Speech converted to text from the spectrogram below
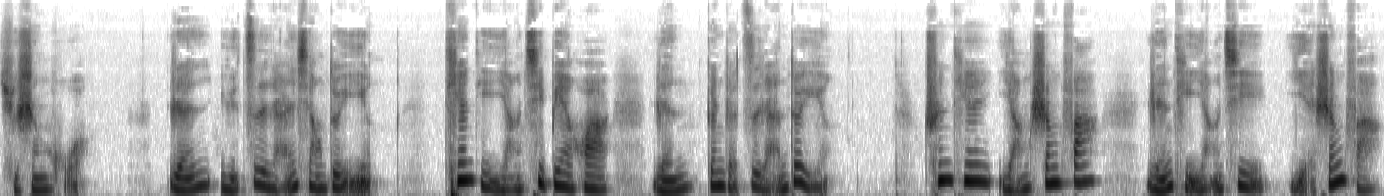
去生活。人与自然相对应，天地阳气变化，人跟着自然对应。春天阳生发，人体阳气也生发，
